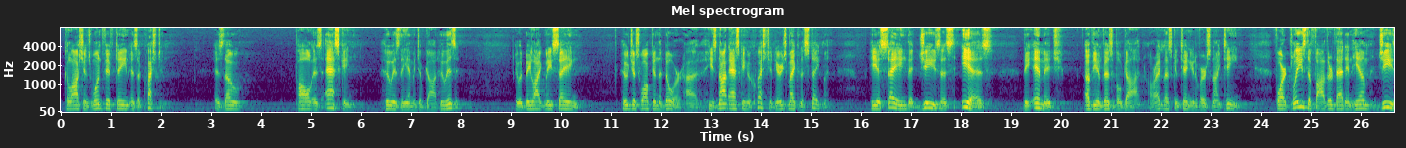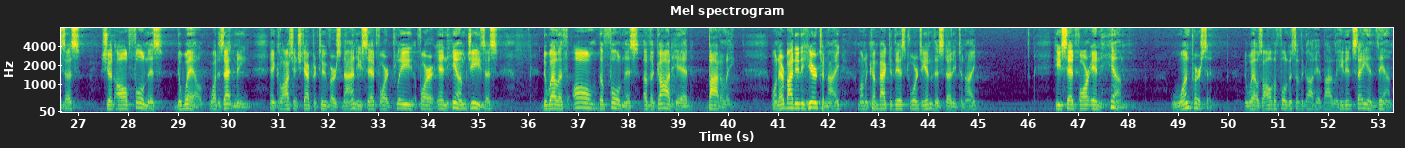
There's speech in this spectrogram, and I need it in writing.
Colossians 1:15 as a question, as though Paul is asking, Who is the image of God? Who is it? It would be like me saying, Who just walked in the door? Uh, he's not asking a question here, he's making a statement. He is saying that Jesus is the image of the invisible God. All right, let's continue to verse 19. For it pleased the Father that in him, Jesus, should all fullness dwell. What does that mean? in Colossians chapter 2, verse 9, he said, For it please, for in him, Jesus, dwelleth all the fullness of the Godhead bodily. I want everybody to hear tonight. I'm going to come back to this towards the end of this study tonight. He said, For in him, one person, dwells all the fullness of the Godhead bodily. He didn't say in them.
